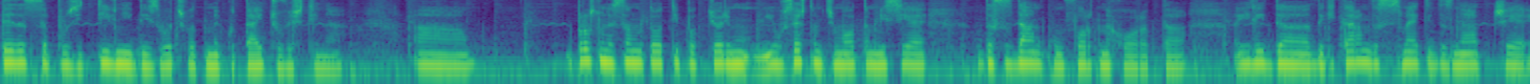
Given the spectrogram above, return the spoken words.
те да са позитивни и да излъчват мекота и човещина. А, просто не съм този тип актьор и, и усещам, че моята мисия е да създавам комфорт на хората или да, да ги карам да се смеят и да знаят, че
